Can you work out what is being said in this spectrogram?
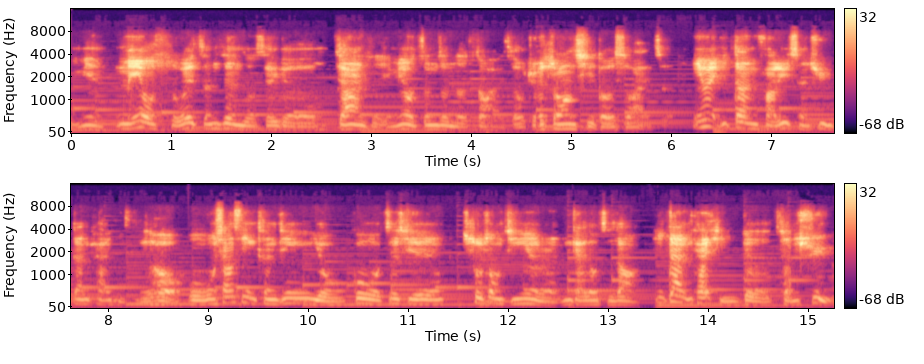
里面没有所谓真正的这个加害者，也没有真正的受害者。我觉得双方其实都是受害者，因为一旦法律程序一旦开启之后，我我相信曾经有过这些诉讼经验的人应该都知道，一旦开启一个程序，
